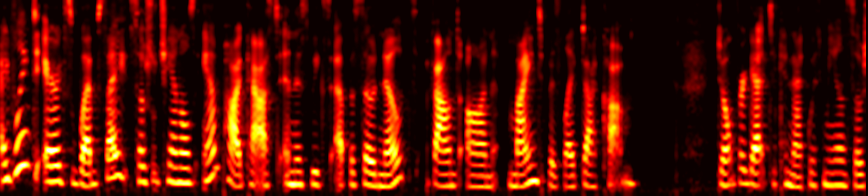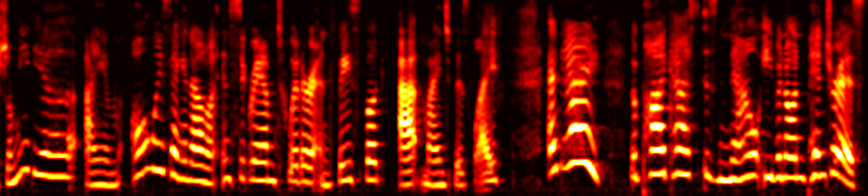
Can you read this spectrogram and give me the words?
I've linked Eric's website, social channels, and podcast in this week's episode notes found on mindbizlife.com. Don't forget to connect with me on social media. I am always hanging out on Instagram, Twitter, and Facebook at MindBizLife. And hey, the podcast is now even on Pinterest.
